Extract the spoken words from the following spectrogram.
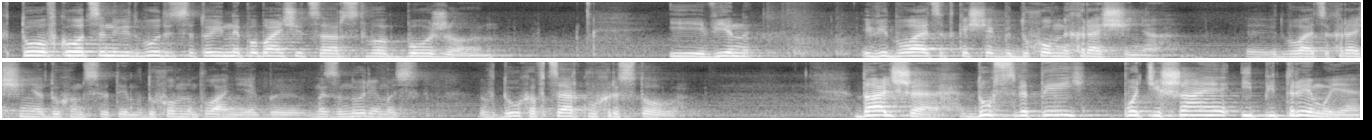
Хто в кого це не відбудеться, той не побачить Царства Божого. І він і відбувається таке ще якби духовне хрещення. Е, Відбувається хрещення Духом Святим в духовному плані, якби ми занурюємось в Духа, в церкву Христову. Далі, Дух Святий потішає і підтримує.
